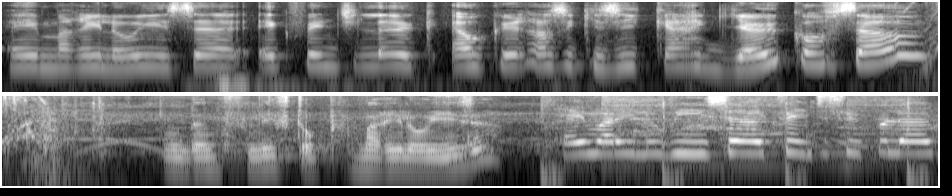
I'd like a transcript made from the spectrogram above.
Hé hey Marie-Louise, ik vind je leuk. Elke keer als ik je zie krijg ik jeuk of zo. Ik ben verliefd op Marie-Louise. Hey Marie-Louise, ik vind je superleuk.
